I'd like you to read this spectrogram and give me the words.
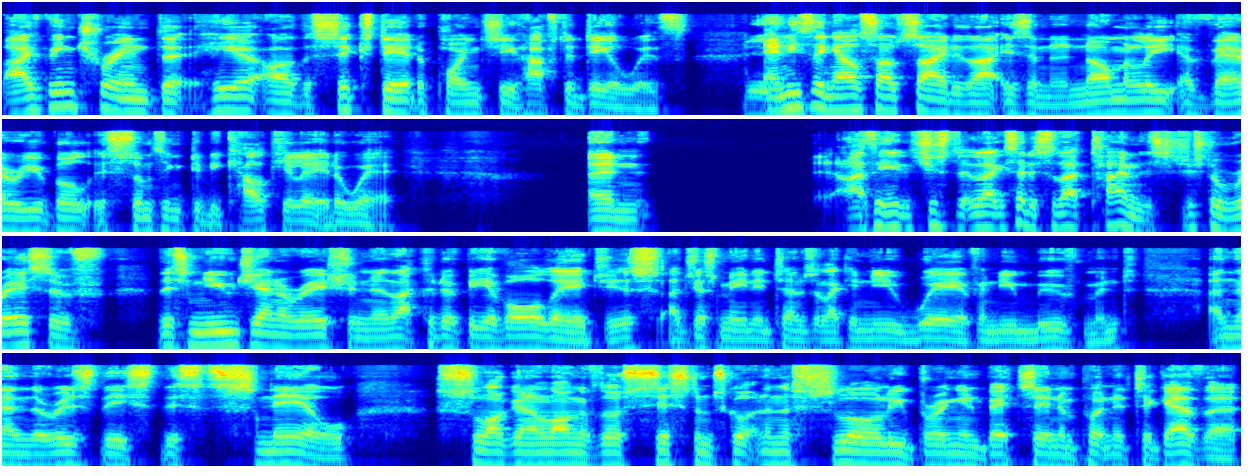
I've been trained that here are the six data points you have to deal with. Yeah. Anything else outside of that is an anomaly, a variable, is something to be calculated away. And I think it's just like I said, it's at that time, it's just a race of this new generation, and that could have be of all ages. I just mean in terms of like a new wave, a new movement. And then there is this this snail slogging along of those systems going and they're slowly bringing bits in and putting it together.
